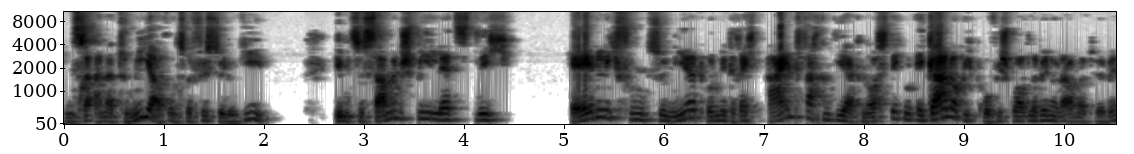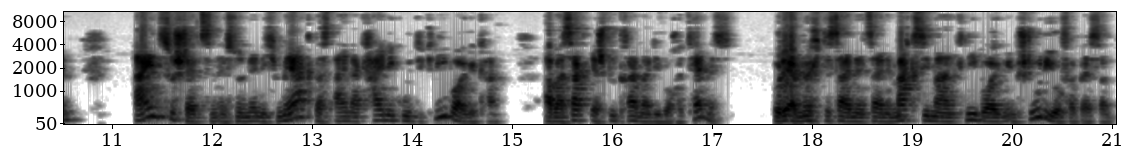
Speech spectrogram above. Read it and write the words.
unsere Anatomie, auch unsere Physiologie, im Zusammenspiel letztlich ähnlich funktioniert und mit recht einfachen Diagnostiken, egal ob ich Profisportler bin oder Amateur bin, einzuschätzen ist. Und wenn ich merke, dass einer keine gute Kniebeuge kann, aber sagt, er spielt dreimal die Woche Tennis, oder er möchte seine, seine maximalen Kniebeugen im Studio verbessern,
